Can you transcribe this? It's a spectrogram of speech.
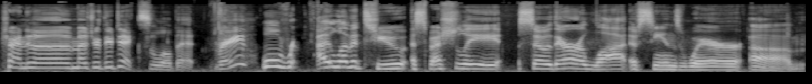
trying to measure their dicks a little bit, right? Well, I love it too, especially so there are a lot of scenes where um,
